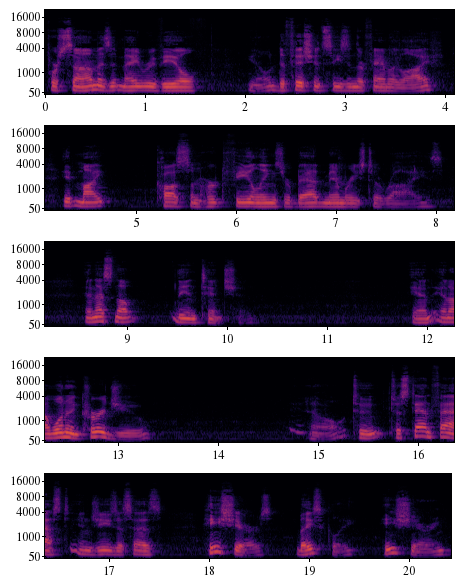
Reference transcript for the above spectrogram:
for some, as it may reveal, you know, deficiencies in their family life. It might cause some hurt feelings or bad memories to arise, and that's not the intention. And and I want to encourage you, you know, to to stand fast in Jesus as He shares. Basically, He's sharing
